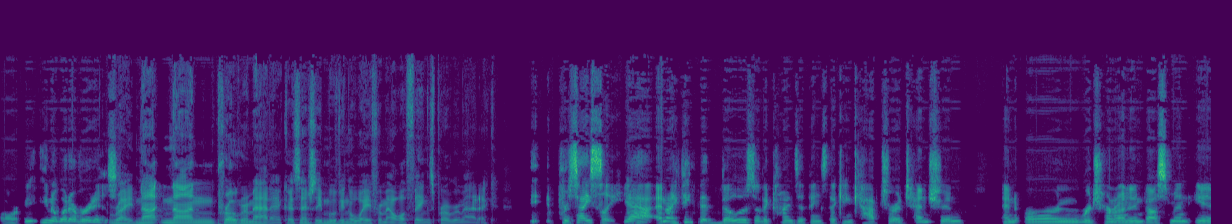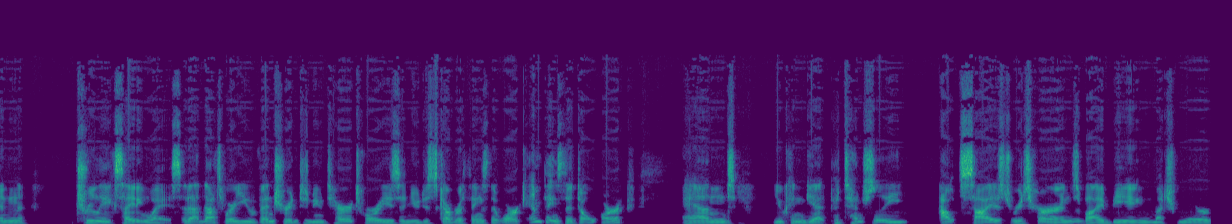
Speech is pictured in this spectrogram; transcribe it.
or you know whatever it is. Right not non-programmatic essentially moving away from all things programmatic. Precisely yeah and i think that those are the kinds of things that can capture attention and earn return on investment in truly exciting ways. That, that's where you venture into new territories and you discover things that work and things that don't work. And you can get potentially outsized returns by being much more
